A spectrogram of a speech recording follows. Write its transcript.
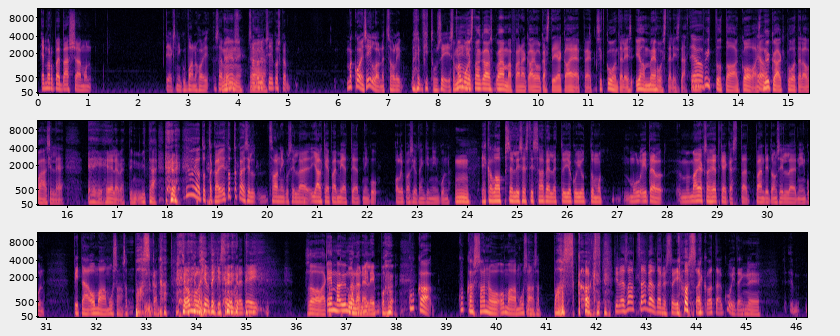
en mä rupea bashaa mun tiedätkö, niin kuin vanhoja sävellys, Niin, niin, sävellyksiä, koska mä koin silloin, että se oli vitun siistiä. mä muistan myös, kun MFN kanssa julkaistiin eka EP, sit kuuntelin, ihan mehusteli sitä, että Joo. vittu tää on kova. Sit Joo. nykyään kuuntelee on vähän silleen, ei helvetti, mitä? Niin, joo, joo, totta kai, totta kai sillä, saa niin kuin sille jälkeenpäin miettiä, että niin kuin, olipas jotenkin niin kuin, mm, ehkä lapsellisesti sävelletty joku juttu, mutta mulla itel, mä en jaksa hetkeäkään sitä, että bändit on silleen niin kuin, pitää omaa musansa paskana. Se on mulle jotenkin semmoinen, että ei, se on aika En mä ymmärrä, punainen lippu. kuka, kuka sanoo omaa musansa paskaksi? Sillä sä oot säveltänyt sen jossain kohtaa kuitenkin. niin.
